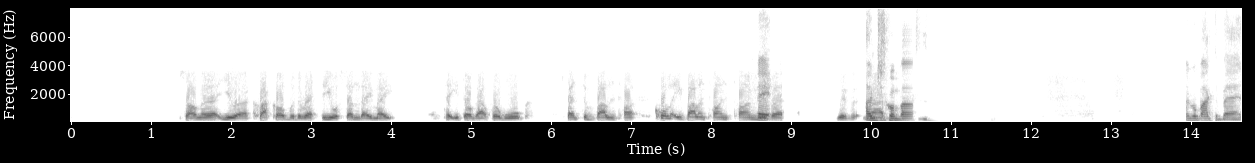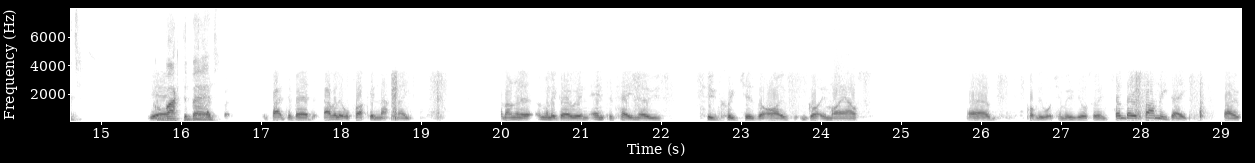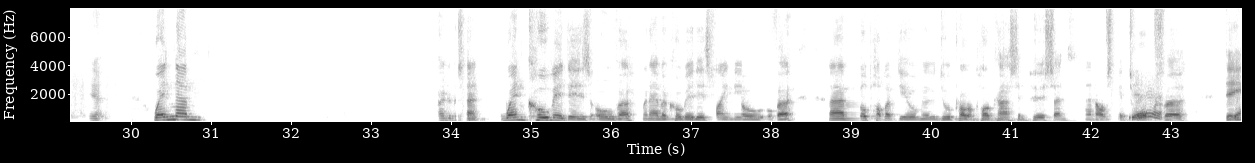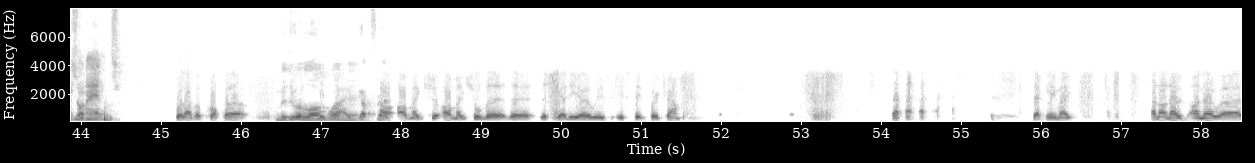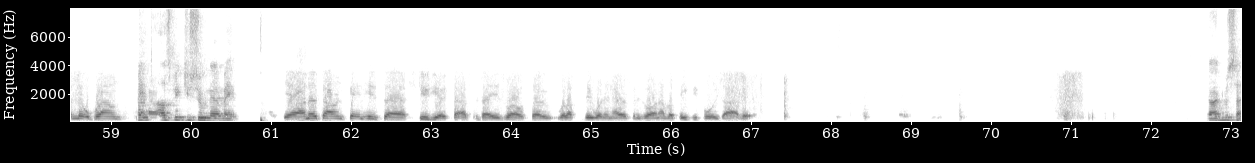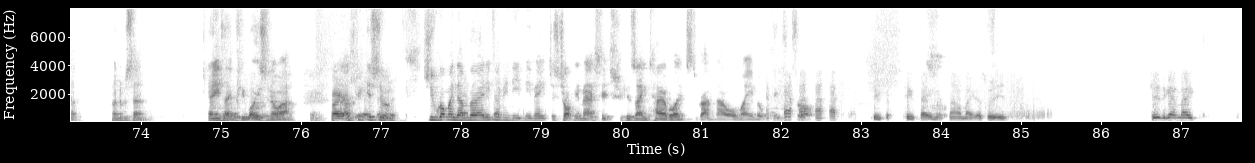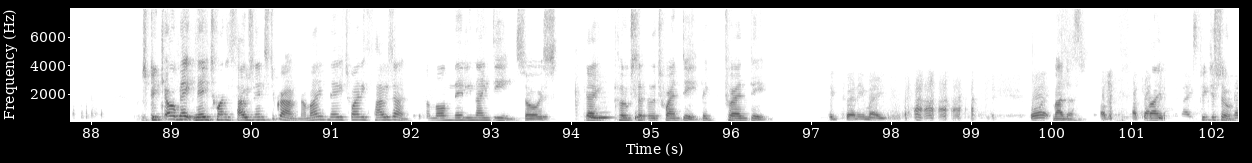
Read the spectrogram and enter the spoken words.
so I'm going to let you uh, crack on with the rest of your Sunday, mate. Take your dog out for a walk. Spend some Valentine, quality Valentine's time with, uh, with I'm just going back. To. I go back to bed. Go back to bed. back to bed, have a little fucking nap, mate. And I'm gonna I'm gonna go and entertain those two creatures that I've got in my house. Um, probably watch a movie or something. Sunday is family day, so yeah, When um, hundred percent. When COVID is over, whenever COVID is finally over, um, we'll pop up deal. We'll do a proper podcast in person, and obviously talk Yeah. for days on end. we'll have a proper. We'll do a long one. Make up for. I'll, I'll make sure I'll make sure the the the schedule is is fit for a champ. Definitely, mate. And I know I know uh, little Brown. I'll speak to you soon, then, mate. Yeah, I know Darren's getting his uh, studio set up today as well, so we'll have to do one in Hereford as well and have a BB Boys out of it. Hundred percent. Hundred percent. Anytime for you boys, you know that. Right, I'll speak to you soon. So you've got my number. Anytime you need me, mate, just drop me a message because I'm terrible on Instagram now. All my notifications are off. too, too famous now, mate. That's what it is. Cheers again, mate. Speak. Oh, mate, nearly twenty thousand Instagram. Am I nearly twenty thousand? I'm on nearly nineteen, so it's getting closer to the twenty. Big twenty. Big 20, mate. right, Madness. I'll, I'll Right. Speak to you soon.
